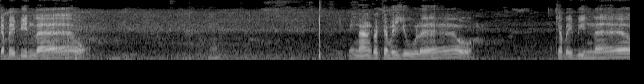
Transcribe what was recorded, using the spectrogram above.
จะไปบินแล้วฮะอีก ไม่นานก็จะไม่อยู่แล้ว จะไปบินแล้ว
